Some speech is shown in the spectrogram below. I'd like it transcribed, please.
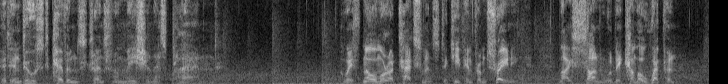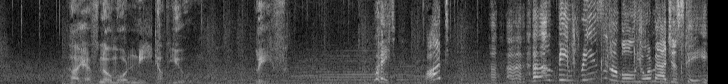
It induced Kevin's transformation as planned. With no more attachments to keep him from training, my son will become a weapon. I have no more need of you. Leave. Wait, what? Uh, uh, uh, be reasonable, your majesty.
